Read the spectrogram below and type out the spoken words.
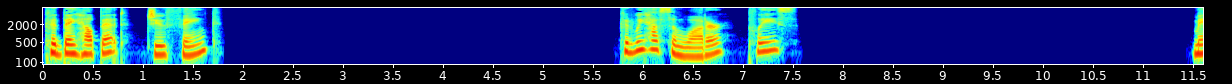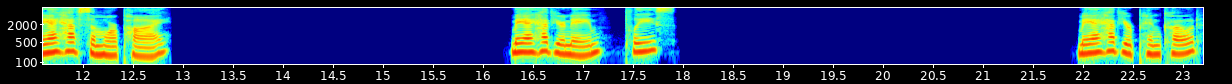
Could they help it, do you think? Could we have some water, please? May I have some more pie? May I have your name, please? May I have your PIN code?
